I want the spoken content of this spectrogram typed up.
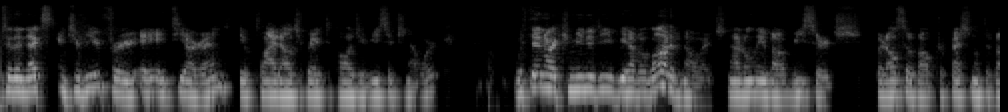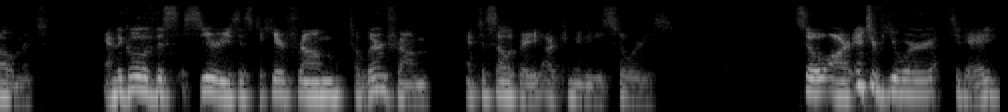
to the next interview for AATRN, the Applied Algebraic Topology Research Network. Within our community, we have a lot of knowledge, not only about research, but also about professional development. And the goal of this series is to hear from, to learn from, and to celebrate our community stories. So our interviewer today,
